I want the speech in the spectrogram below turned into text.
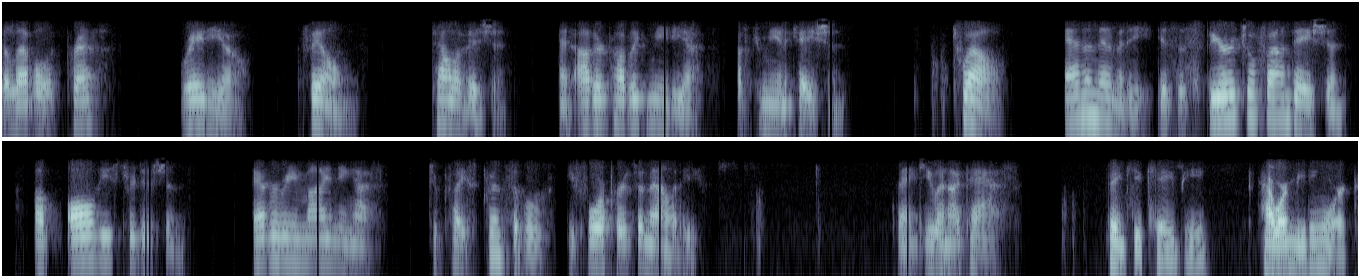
the level of press, radio, film, television, and other public media of communication. 12. Anonymity is the spiritual foundation of all these traditions, ever reminding us to place principles before personalities. Thank you, and I pass. Thank you, KB. How our meeting works.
